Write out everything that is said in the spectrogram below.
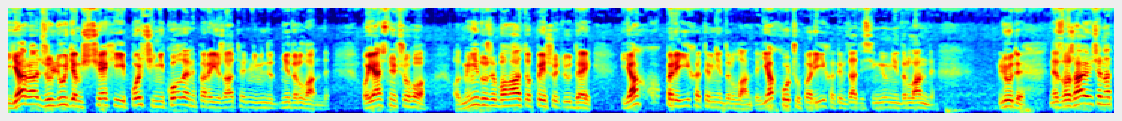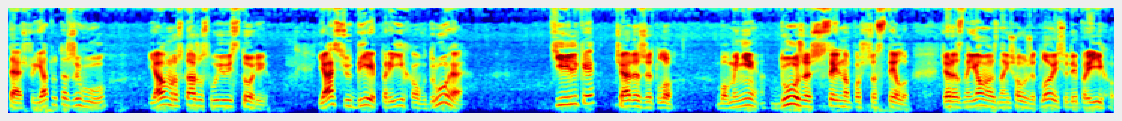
Я раджу людям з Чехії і Польщі ніколи не переїжджати в Нідерланди. Пояснюю чого. От мені дуже багато пишуть людей. Я переїхати в Нідерланди. Я хочу переїхати, взяти сім'ю в Нідерланди. Люди, незважаючи на те, що я тут живу, я вам розкажу свою історію. Я сюди приїхав вдруге тільки через житло. Бо мені дуже сильно пощастило. Через знайомих знайшов житло і сюди приїхав.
